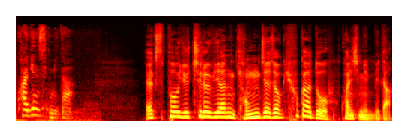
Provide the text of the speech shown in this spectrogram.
곽인숙입니다. 엑스포 유치를 위한 경제적 효과도 관심입니다.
